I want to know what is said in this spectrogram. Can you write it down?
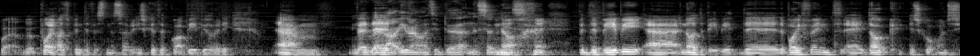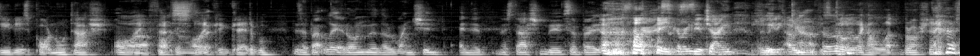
well, probably husband if it's in the seventies because they've got a baby already. Um, You but weren't, the- allowed, you weren't allowed to do that in the 70s. no, but the baby, uh, not the baby, the the boyfriend, uh, Doug, has got on serious porno tash. Oh, I like, fucking that's like incredible. There's a bit later on where they're winching and the moustache moves about. It's like it's like a giant hairy I it's totally like a lip brush in it.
